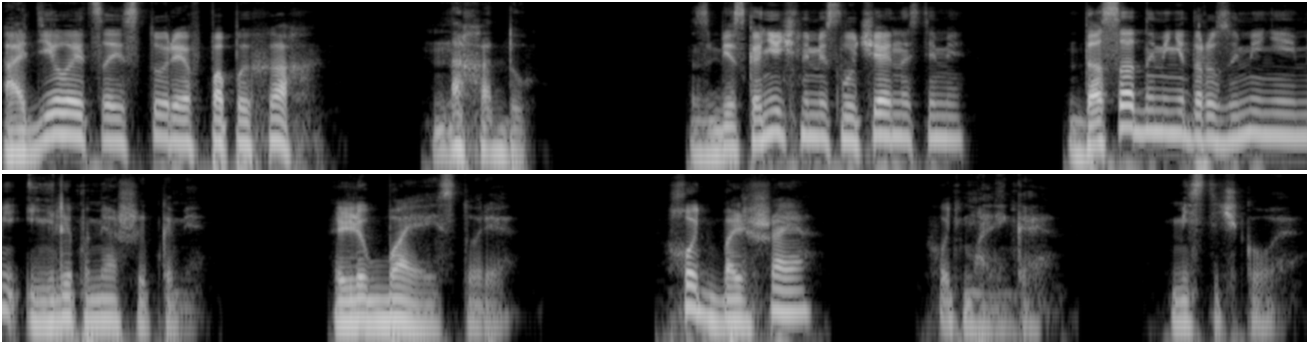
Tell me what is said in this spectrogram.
А делается история в попыхах, на ходу. С бесконечными случайностями, досадными недоразумениями и нелепыми ошибками. Любая история. Хоть большая, хоть маленькая, местечковая.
